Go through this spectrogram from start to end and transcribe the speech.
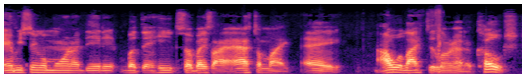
Every single morning I did it. But then he, so basically, I asked him like, "Hey, I would like to learn how to coach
